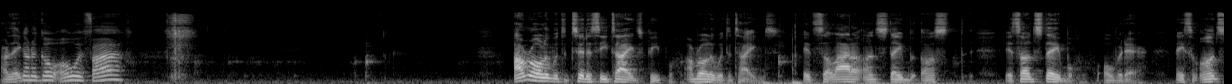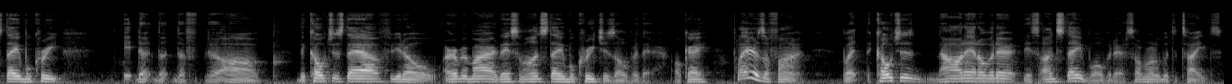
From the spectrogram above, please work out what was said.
Are they gonna go 0 and 5? I'm rolling with the Tennessee Titans, people. I'm rolling with the Titans. It's a lot of unstable. Unst- it's unstable over there. They some unstable creep. The the the, the uh, the coaching staff, you know, Urban Meyer, there's some unstable creatures over there. Okay, players are fine, but the coaches and all that over there, it's unstable over there. So I'm rolling with the Titans.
